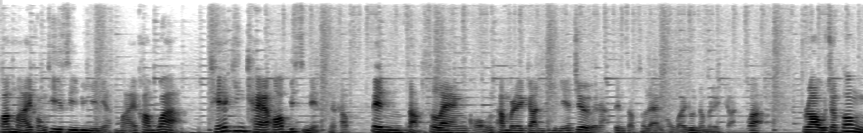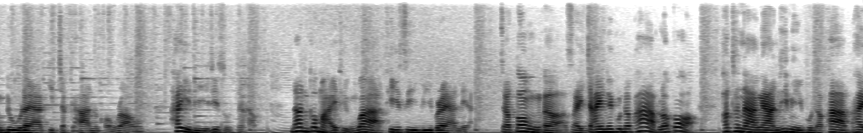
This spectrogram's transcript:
ความหมายของ TCB เนี่ยหมายความว่า taking care of business นะครับ เป็นศัพท์แสลงของอเมริกัน teenager นะ เป็นศัพท์แสลงของวัยรุ่นอเมริกันว่า เราจะต้องดูแลกิจการของเราให้ดีที่สุดนะครับ นั่นก็หมายถึงว่า TCB brand เนี่ยจะต้องอใส่ใจในคุณภาพ แล้วก็พัฒนางานที่มีคุณภาพให้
